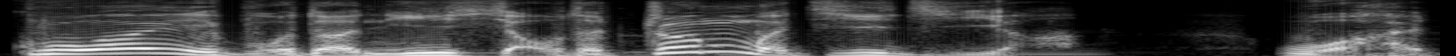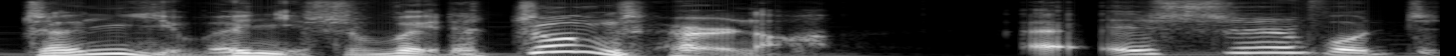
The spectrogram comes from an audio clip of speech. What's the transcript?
怪不得你小子这么积极呀！我还真以为你是为了正事儿呢。哎，师傅，这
